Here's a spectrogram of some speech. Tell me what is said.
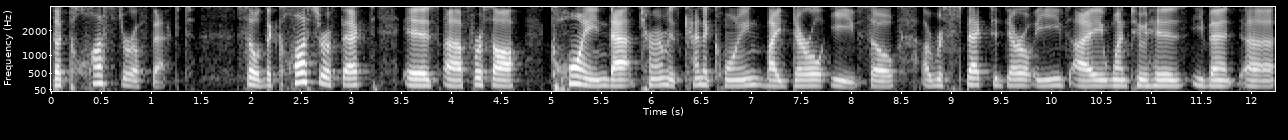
the cluster effect. So the cluster effect is uh, first off coined. That term is kind of coined by Derral Eves. So uh, respect to Derral Eves. I went to his event. Uh,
